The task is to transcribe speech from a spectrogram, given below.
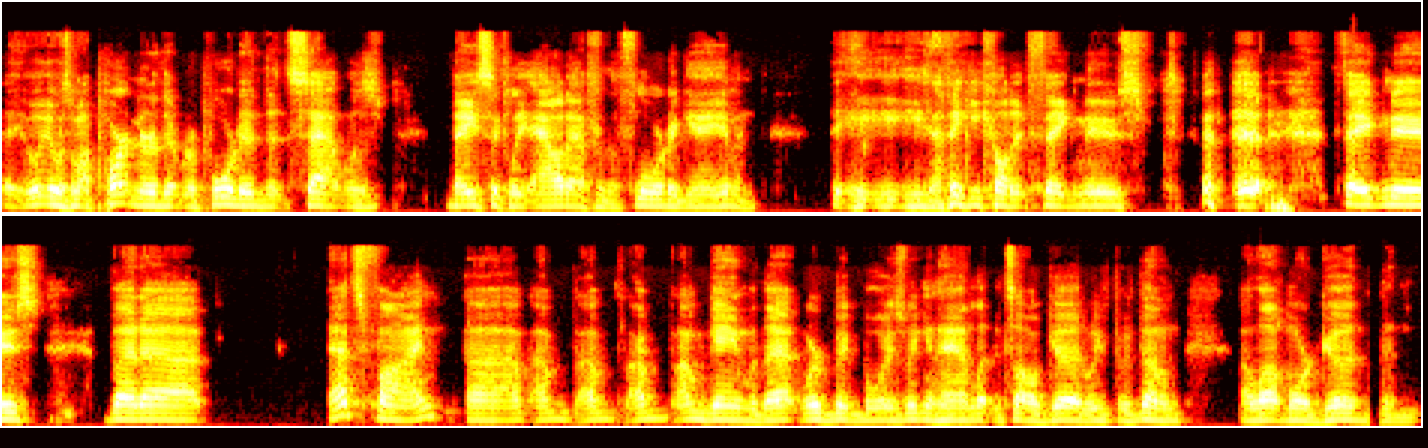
it, it was my partner that reported that Sat was basically out after the Florida game and he, he, I think he called it fake news, fake news, but uh, that's fine. Uh, I'm, I'm, I'm, I'm game with that. We're big boys. We can handle it. It's all good. We've, we've done a lot more good than,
